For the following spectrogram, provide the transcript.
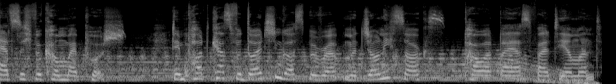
Herzlich willkommen bei Push, dem Podcast für deutschen Gospel Rap mit Johnny Socks, powered by Asphalt Diamant.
